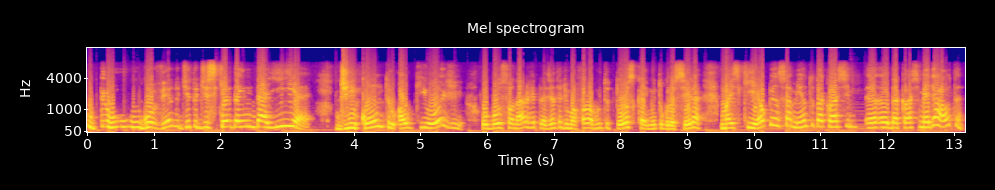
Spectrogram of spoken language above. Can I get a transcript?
o, o, governo dito de esquerda ainda ia de encontro ao que hoje o Bolsonaro representa de uma forma muito tosca e muito grosseira, mas que é o pensamento da classe, uh, da classe média alta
